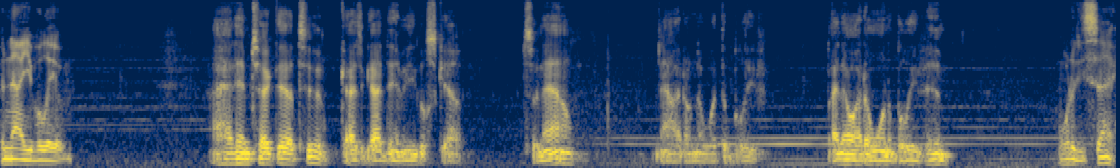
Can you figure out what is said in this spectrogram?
But now you believe him. I had him checked out too. Guy's a goddamn Eagle Scout. So now, now I don't know what to believe. I know I don't want to believe him. What did he say?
